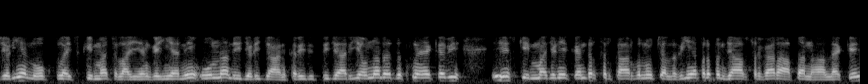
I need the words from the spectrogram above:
ਜਿਹੜੀਆਂ ਲੋਕ ਭਲਾਈ ਸਕੀਮਾਂ ਚਲਾਈਆਂ ਗਈਆਂ ਨੇ, ਉਹਨਾਂ ਦੀ ਜਿਹੜੀ ਜਾਣਕਾਰੀ ਦਿੱਤੀ ਜਾ ਰਹੀ ਹੈ। ਉਹਨਾਂ ਦਾ ਦੱਸਣਾ ਹੈ ਕਿ ਵੀ ਇਹ ਸਕੀਮਾਂ ਜਿਹੜੀਆਂ ਕੇਂਦਰ ਸਰਕਾਰ ਵੱਲੋਂ ਚੱਲ ਰਹੀਆਂ, ਪਰ ਪੰਜਾਬ ਸਰਕਾਰ ਆਪ ਦਾ ਨਾਂ ਲੈ ਕੇ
